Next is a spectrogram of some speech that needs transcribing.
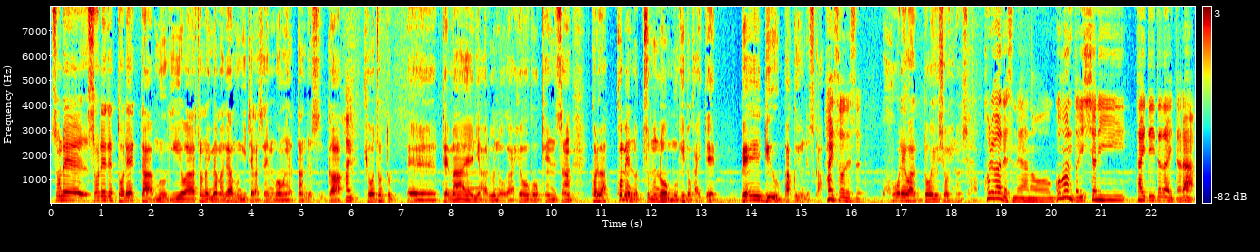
それそれで取れた麦はその今までは麦茶が専門やったんですが、はい、今日ちょっと、えー、手前にあるのが兵庫県産。これは米の粒の麦と書いて米粒麦いうんですか？はいそうです。これはどういう商品なんですか？これはですねあのご飯と一緒に炊いていただいたら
